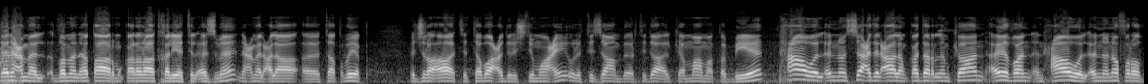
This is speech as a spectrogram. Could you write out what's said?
نعمل ضمن إطار مقررات خلية الأزمة. نعمل على تطبيق إجراءات التباعد الاجتماعي والالتزام بارتداء الكمامة الطبية. نحاول انه نساعد العالم قدر الإمكان. أيضا نحاول انه نفرض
